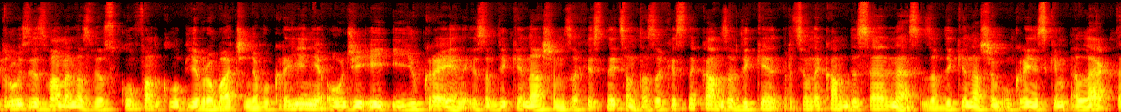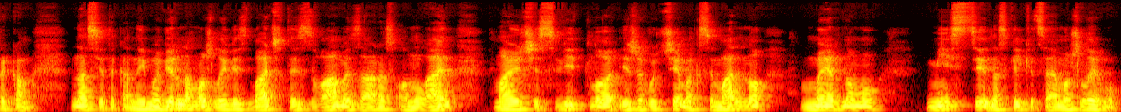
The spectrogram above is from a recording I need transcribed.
друзі! З вами на зв'язку фан-клуб Євробачення в Україні OGAE Ukraine. І завдяки нашим захисницям та захисникам, завдяки працівникам ДСНС, завдяки нашим українським електрикам, у нас є така неймовірна можливість бачитись з вами зараз онлайн, маючи світло і живучи максимально в мирному місці, наскільки це можливо.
